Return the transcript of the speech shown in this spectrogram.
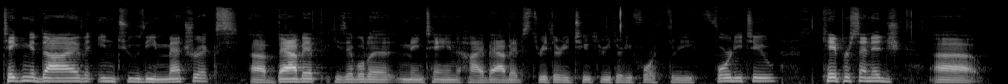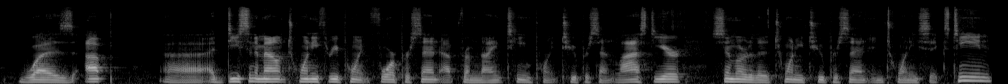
Taking a dive into the metrics, uh, BABIP, he's able to maintain high BABIPs 332, 334, 342. K percentage uh, was up uh, a decent amount, 23.4%, up from 19.2% last year, similar to the 22% in 2016.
